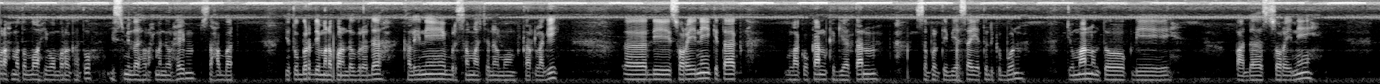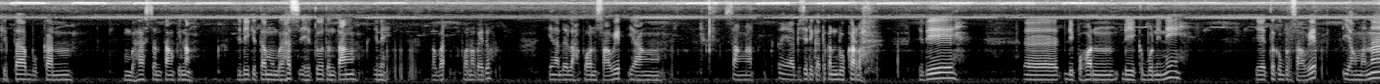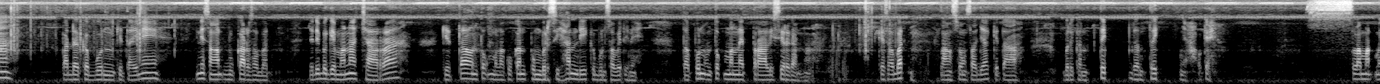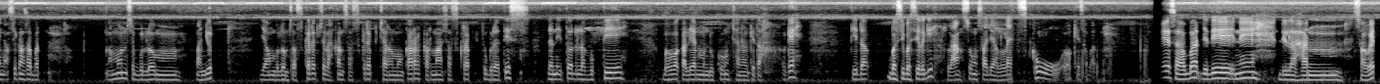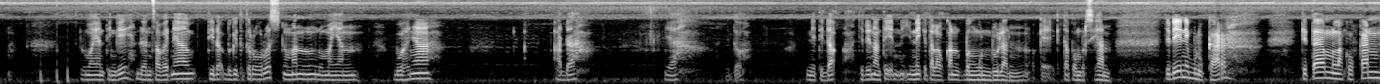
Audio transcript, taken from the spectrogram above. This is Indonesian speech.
warahmatullahi wabarakatuh. Bismillahirrahmanirrahim. Sahabat youtuber di mana pun anda berada Kali ini bersama channel Mongkar lagi. E, Di sore ini kita melakukan kegiatan seperti biasa yaitu di kebun. Cuman untuk di pada sore ini kita bukan membahas tentang pinang. Jadi kita membahas yaitu tentang ini. Sahabat pohon apa itu? Ini adalah pohon sawit yang sangat ya bisa dikatakan belukar lah. Jadi eh, di pohon di kebun ini yaitu kebun sawit yang mana pada kebun kita ini ini sangat belukar sahabat jadi bagaimana cara kita untuk melakukan pembersihan di kebun sawit ini? Ataupun untuk menetralisirkan. Nah, oke sahabat langsung saja kita berikan tip dan triknya. Oke. Selamat menyaksikan sahabat. Namun sebelum lanjut yang belum subscribe silahkan subscribe channel Mongkar karena subscribe itu gratis dan itu adalah bukti bahwa kalian mendukung channel kita. Oke. Tidak basi-basi lagi langsung saja let's go. Oke sahabat. Oke sahabat jadi ini di lahan sawit. Lumayan tinggi dan sawitnya tidak begitu terurus cuman lumayan buahnya ada. Ya itu. Ini tidak. Jadi nanti ini, kita lakukan pengundulan. Oke kita pembersihan. Jadi ini belukar kita melakukan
